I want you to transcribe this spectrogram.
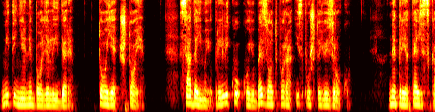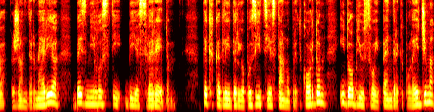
niti njene bolje lidere. To je što je. Sada imaju priliku koju bez otpora ispuštaju iz ruku. Neprijateljska žandarmerija bez milosti bije sve redom. Tek kad lideri opozicije stanu pred kordon i dobiju svoj pendrek po leđima,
